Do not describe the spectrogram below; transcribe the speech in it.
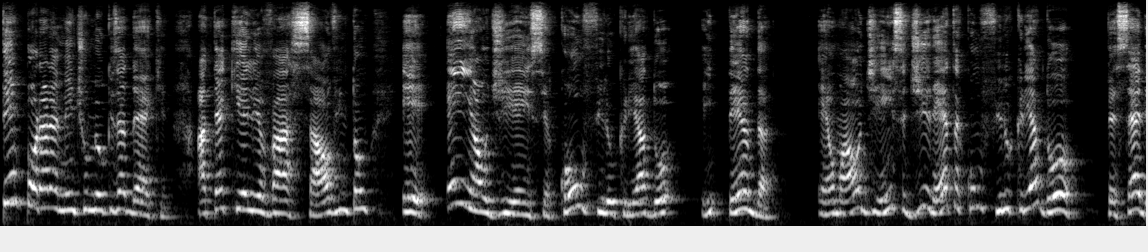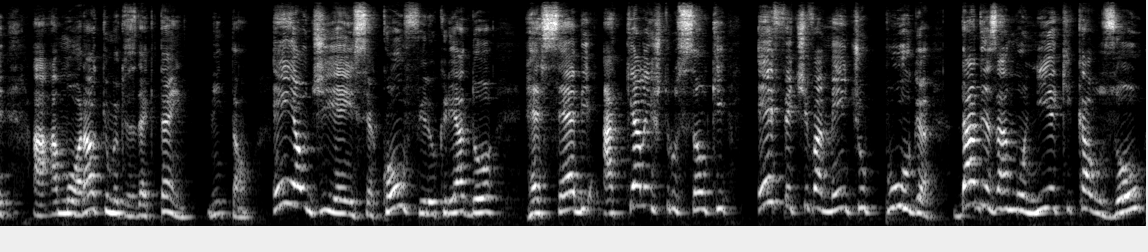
temporariamente o Melquisedeque, até que ele vá a Salvington e, em audiência com o Filho Criador, entenda, é uma audiência direta com o Filho Criador. Percebe a, a moral que o Melquisedeque tem? Então, em audiência com o Filho Criador, recebe aquela instrução que efetivamente o purga da desarmonia que causou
